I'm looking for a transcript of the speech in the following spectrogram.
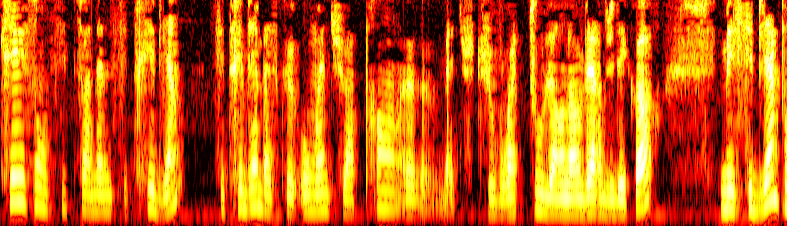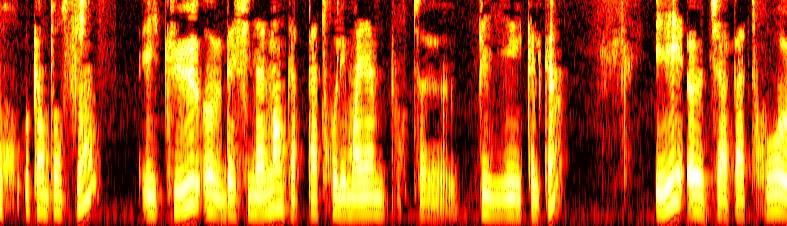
créer son site soi-même c'est très bien. C'est très bien parce que au moins tu apprends, euh, bah, tu, vois tout l'envers du décor. Mais c'est bien pour quand on se lance et que euh, bah, finalement tu n'as pas trop les moyens pour te payer quelqu'un et euh, tu as pas trop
